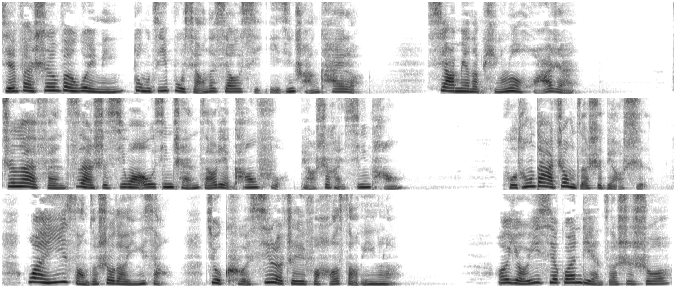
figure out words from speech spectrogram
嫌犯身份未明、动机不详的消息已经传开了，下面的评论哗然。真爱粉自然是希望欧星辰早点康复，表示很心疼。普通大众则是表示，万一嗓子受到影响，就可惜了这一副好嗓音了。而有一些观点则是说，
